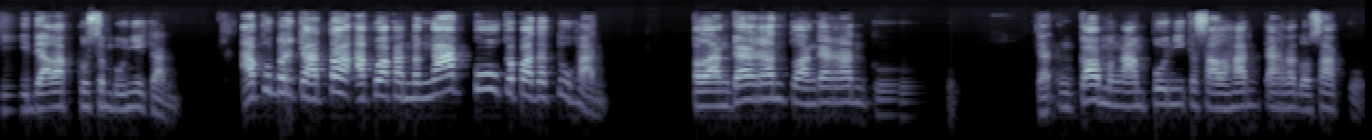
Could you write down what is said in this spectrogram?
tidaklah aku sembunyikan. Aku berkata, aku akan mengaku kepada Tuhan pelanggaran-pelanggaranku. Dan engkau mengampuni kesalahan karena dosaku.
